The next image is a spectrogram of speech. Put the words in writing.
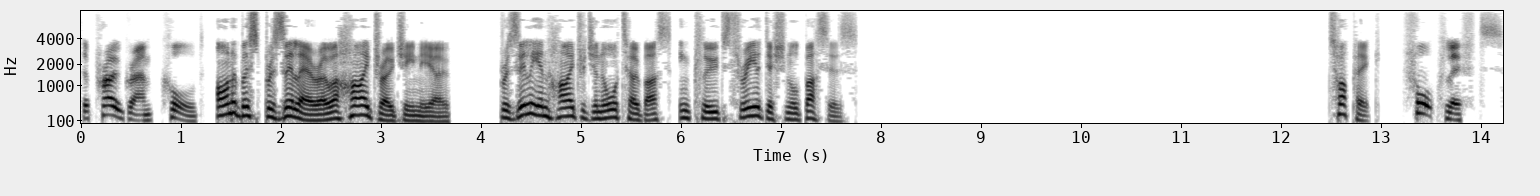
The program, called Ônibus Brasileiro a Hidrogênio, Brazilian hydrogen autobus, includes three additional buses. Topic. Forklifts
